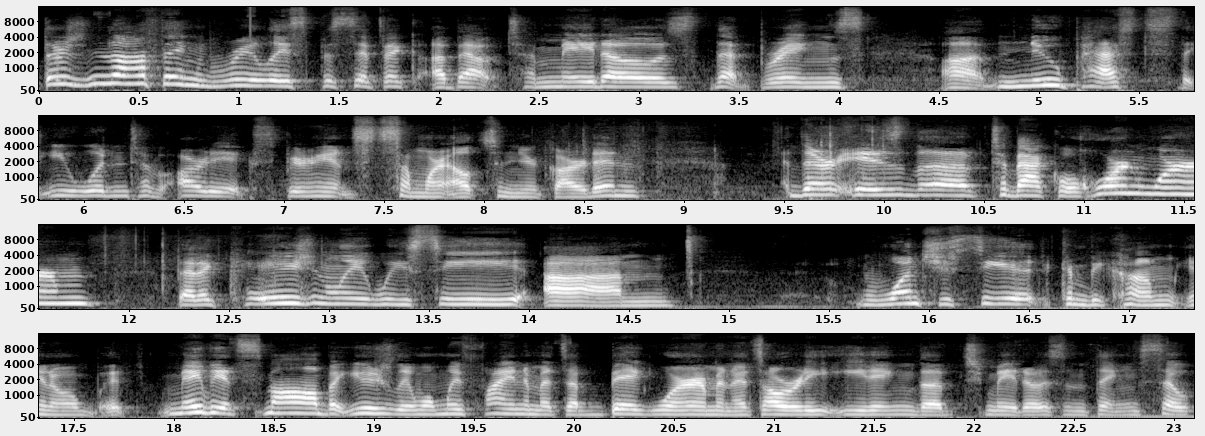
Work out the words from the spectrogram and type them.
there's nothing really specific about tomatoes that brings uh, new pests that you wouldn't have already experienced somewhere else in your garden. There is the tobacco hornworm that occasionally we see. Um, once you see it, it can become, you know, it, maybe it's small, but usually when we find them, it's a big worm and it's already eating the tomatoes and things. So,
